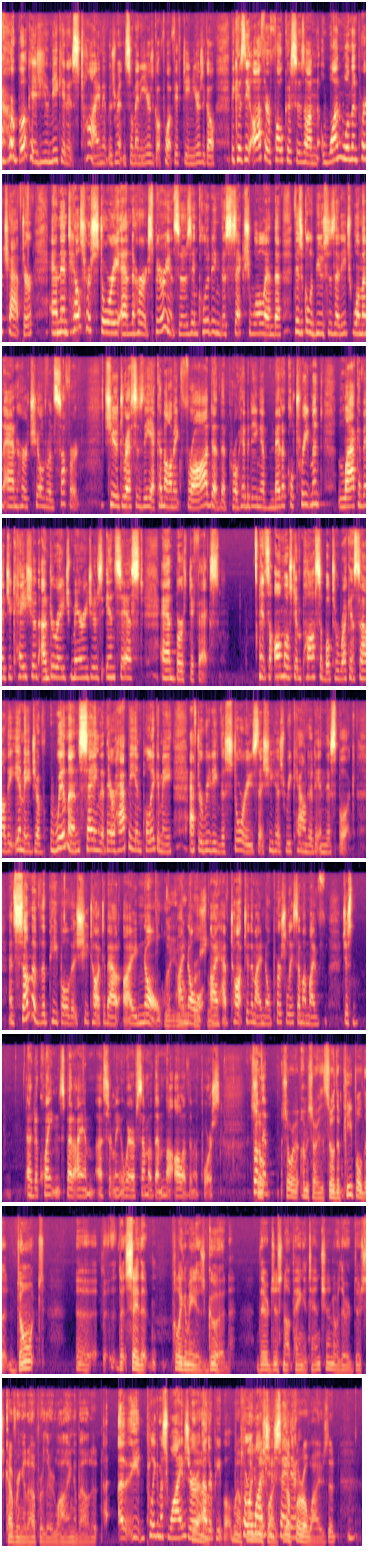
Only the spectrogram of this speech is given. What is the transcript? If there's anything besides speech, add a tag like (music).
her book is unique in its time. It was written so many years ago, what, 15 years ago, because the author focuses on one woman per chapter and then tells her story and her experiences, including the sexual and the physical abuses that each woman and her children suffered. She addresses the economic fraud, the prohibiting of medical treatment, lack of education, underage marriages, incest, and birth defects it's almost impossible to reconcile the image of women saying that they're happy in polygamy after reading the stories that she has recounted in this book. And some of the people that she talked about, I know. know I know. Personally. I have talked to them. I know personally some of my just an acquaintance, but I am uh, certainly aware of some of them, not all of them, of course. From so, the, so I'm sorry. So the people that don't, uh, that say that polygamy is good, they're just not paying attention, or they're just covering it up, or they're lying about it. Uh, polygamous wives or yeah. other people? Well, plural wives, wives, who say the plural wives that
